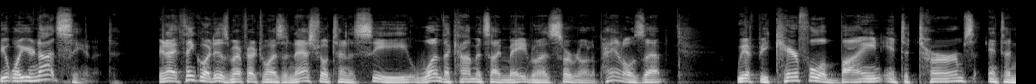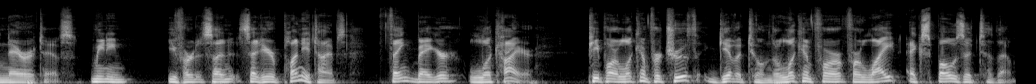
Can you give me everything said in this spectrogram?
Well, you're not seeing it. And I think what it is, matter of fact, when I was in Nashville, Tennessee, one of the comments I made when I was serving on a panel is that we have to be careful of buying into terms and to narratives, meaning you've heard it said, said here plenty of times think bigger, look higher. People are looking for truth, give it to them. They're looking for, for light, expose it to them.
